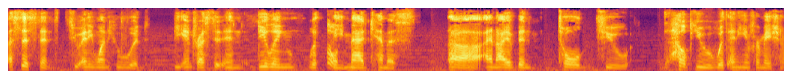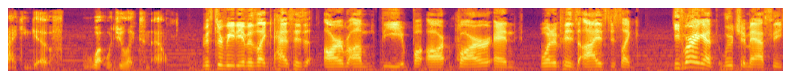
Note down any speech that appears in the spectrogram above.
assistance to anyone who would be interested in dealing with Oh. the mad chemist. Uh, and I have been told to help you with any information I can give. What would you like to know?" Mr. Medium is like has his arm on the bar, bar and one of his eyes just like he's wearing a lucha mask. So you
